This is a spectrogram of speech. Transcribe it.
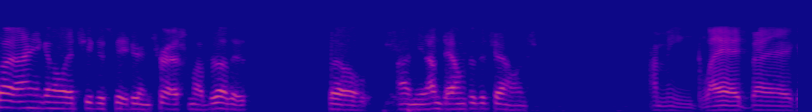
But I ain't gonna let you just sit here and trash my brothers. So I mean, I'm down for the challenge. I mean, Glad bag,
